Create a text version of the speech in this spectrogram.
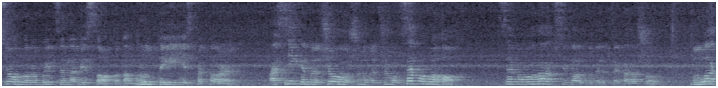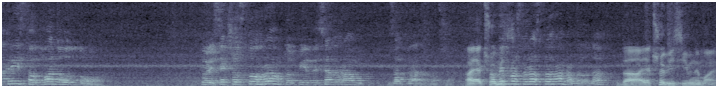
всього робити це на вісах, бо там грунти є, питають. А стільки до чого, що до чого, все по вагах. Все по вагах, завжди буде все хорошо. Ну лак крістал 2 до 1. Тобто, якщо 100 грам, то 50 грам затверджувача. А А якщо ми віс... просто раз 100 грам робили, так? Да? да, а якщо вісів немає?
